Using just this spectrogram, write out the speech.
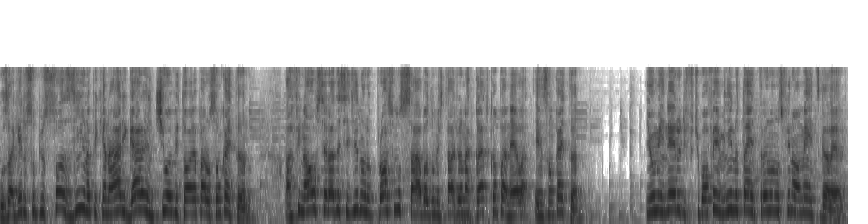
O zagueiro subiu sozinho na pequena área e garantiu a vitória para o São Caetano. A final será decidida no próximo sábado no estádio Anacleto Campanella, em São Caetano. E o Mineiro de Futebol Feminino está entrando nos finalmente, galera.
